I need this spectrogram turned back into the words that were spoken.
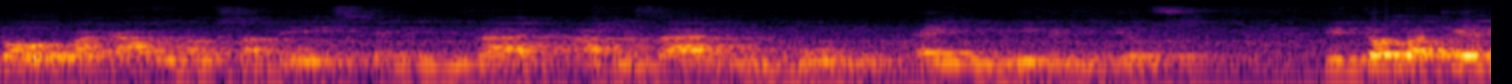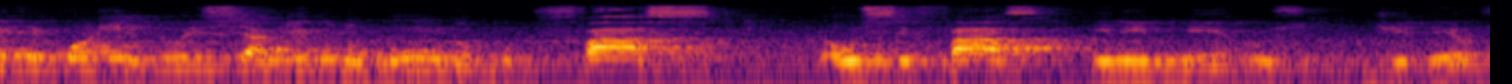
Louco, acaso não sabeis que a inimizade, a amizade do mundo é inimiga de Deus? E todo aquele que constitui-se amigo do mundo faz ou se faz inimigos de Deus?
